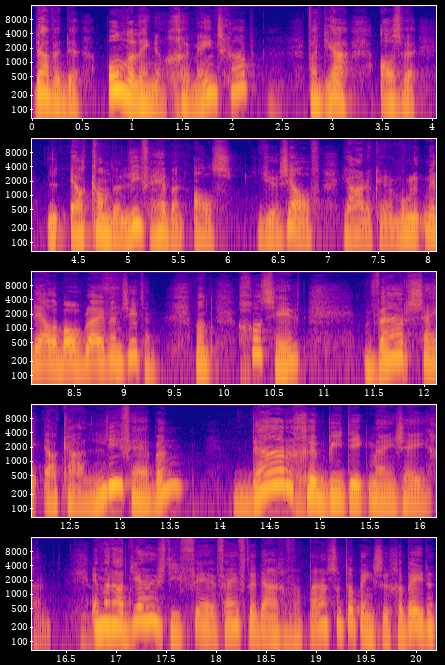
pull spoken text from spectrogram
dat we de onderlinge gemeenschap. Want ja, als we elkander lief hebben als jezelf, ja, dan kun je moeilijk met de elleboog blijven zitten. Want God zegt, waar zij elkaar lief hebben, daar gebied ik mijn zegen. En men had juist die vijftig dagen van Pasen Pinkster gebeden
